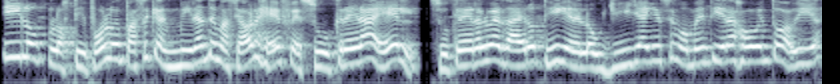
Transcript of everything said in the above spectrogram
Y lo- los tipos lo que pasa es que admiran demasiado al jefe. Sucre era él. Sucre era el verdadero tigre, el OG ya en ese momento y era joven todavía.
